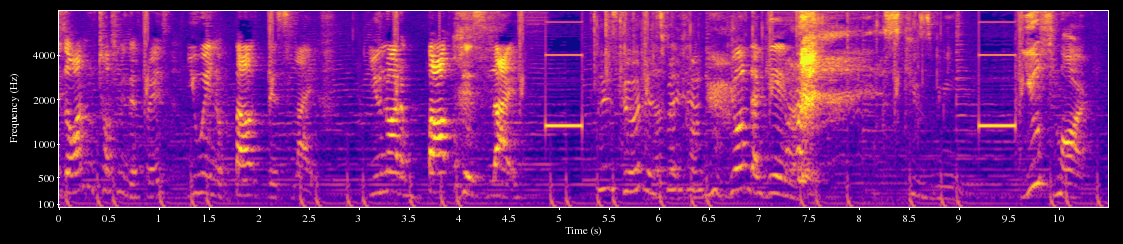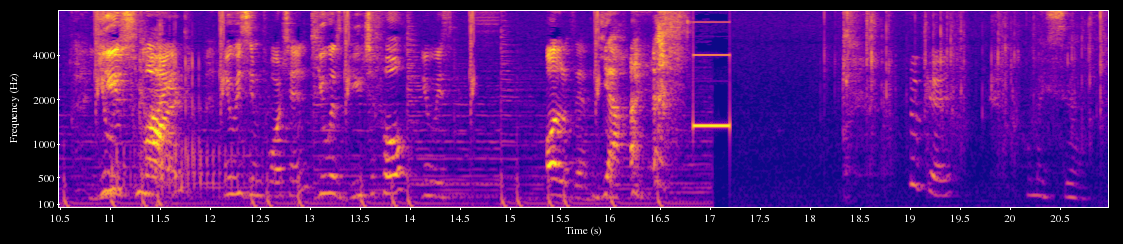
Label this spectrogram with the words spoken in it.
She's, the one who taught me the phrase, you ain't about this life. You're not about this life. Please don't That's like how you beyond the game. Excuse me. You smart. You, You smart. kind. You is important. You is beautiful. You is all of them. Yeah. Okay. Oh myself.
